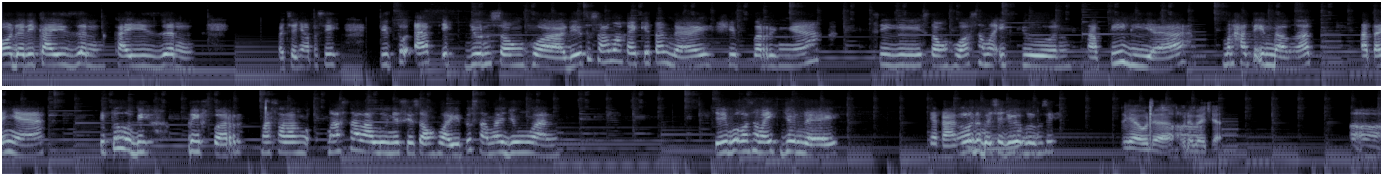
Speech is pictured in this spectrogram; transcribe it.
Oh dari Kaizen. Kaizen. Bacanya apa sih? Itu at Ikjun Songhwa dia tuh sama kayak kita Ndai shippernya si Songhwa sama Ikjun. Tapi dia merhatiin banget katanya itu lebih prefer masa masa lalunya si Song Hwa itu sama Jungwan. Jadi bukan sama Ikjun deh. Ya kan? Lo udah baca juga belum sih? Ya udah, uh, udah baca. Uh, uh,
